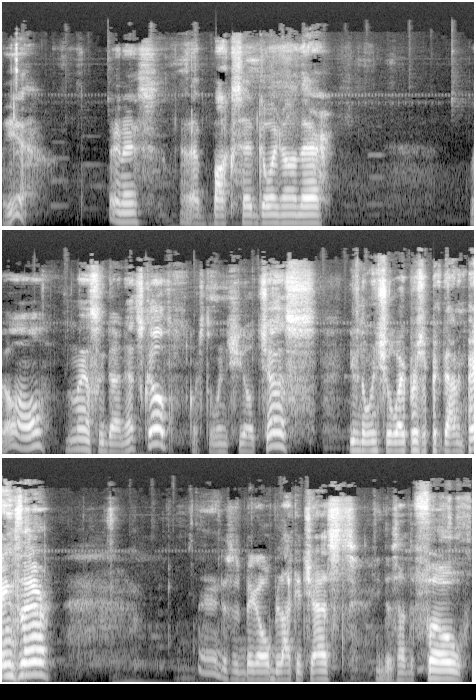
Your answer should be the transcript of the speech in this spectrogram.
But yeah, very nice. Got that box head going on there. Well, nicely done head sculpt. Of course, the windshield chest. Even the windshield wipers are picked out in paints there. And just a big old blocky chest. He does have the faux,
